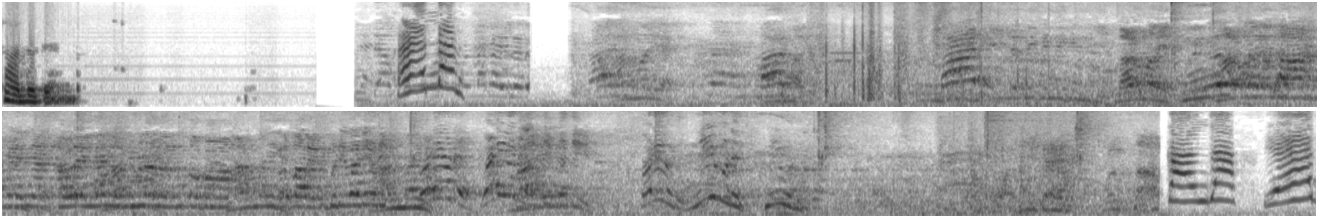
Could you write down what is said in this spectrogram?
സാധ്യതയുണ്ട്. ഏത്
